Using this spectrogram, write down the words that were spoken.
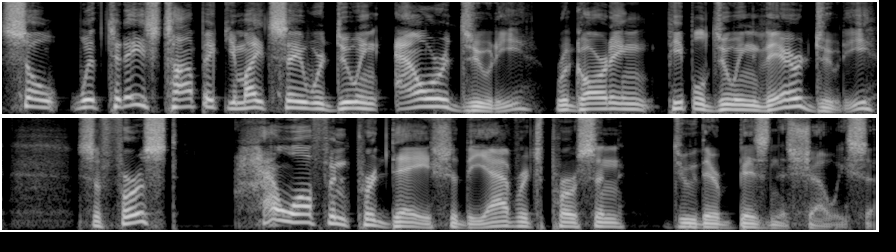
So, with today's topic, you might say we're doing our duty regarding people doing their duty. So, first, how often per day should the average person do their business, shall we say?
